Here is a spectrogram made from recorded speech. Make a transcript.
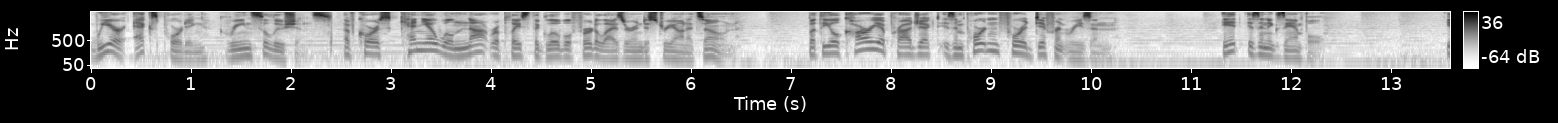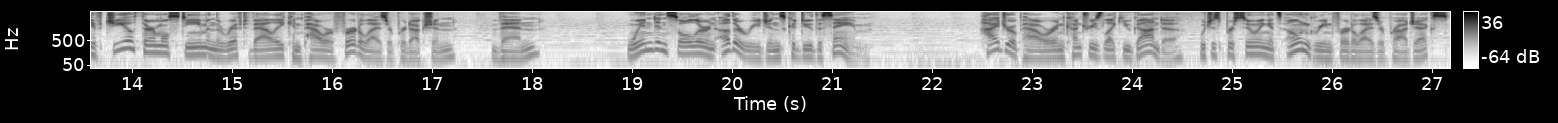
we are exporting green solutions. Of course, Kenya will not replace the global fertilizer industry on its own. But the Olkaria project is important for a different reason. It is an example. If geothermal steam in the Rift Valley can power fertilizer production, then wind and solar in other regions could do the same. Hydropower in countries like Uganda, which is pursuing its own green fertilizer projects,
